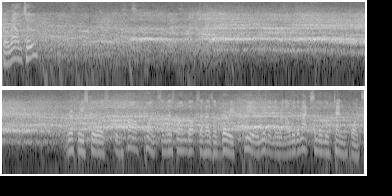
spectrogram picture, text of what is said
So round two. Referee scores in half points unless one boxer has a very clear win in the round with a maximum of 10 points.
